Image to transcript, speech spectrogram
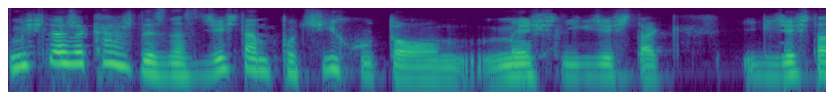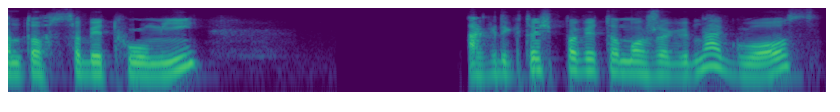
myślę, że każdy z nas gdzieś tam po cichu to myśli, gdzieś tak i gdzieś tam to sobie tłumi, a gdy ktoś powie to może na głos,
